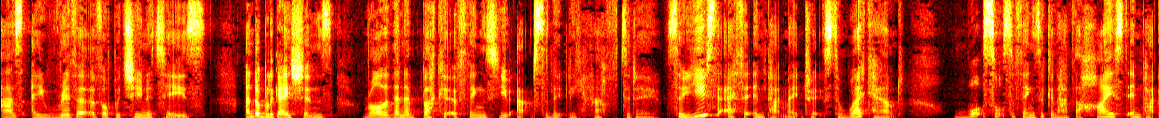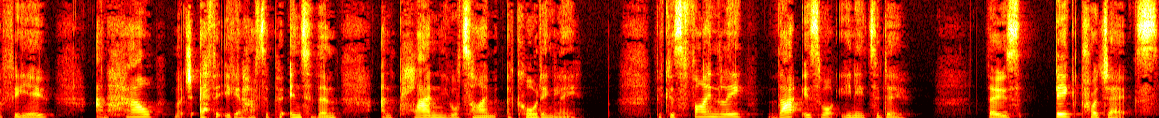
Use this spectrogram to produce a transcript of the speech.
as a river of opportunities and obligations rather than a bucket of things you absolutely have to do. So use the effort impact matrix to work out what sorts of things are going to have the highest impact for you and how much effort you're going to have to put into them and plan your time accordingly. Because finally, that is what you need to do. Those big projects,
